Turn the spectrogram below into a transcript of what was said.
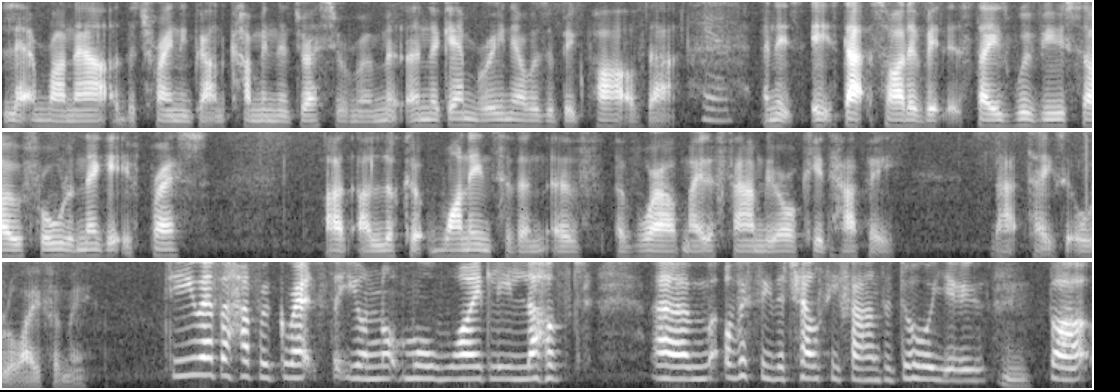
let them run out of the training ground, come in the dressing room. And again, Mourinho was a big part of that. Yeah. And it's, it's that side of it that stays with you. So for all the negative press, I, I, look at one incident of, of where I've made a family or a kid happy, that takes it all away for me. Do you ever have regrets that you're not more widely loved? Um, obviously, the Chelsea fans adore you, mm. but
